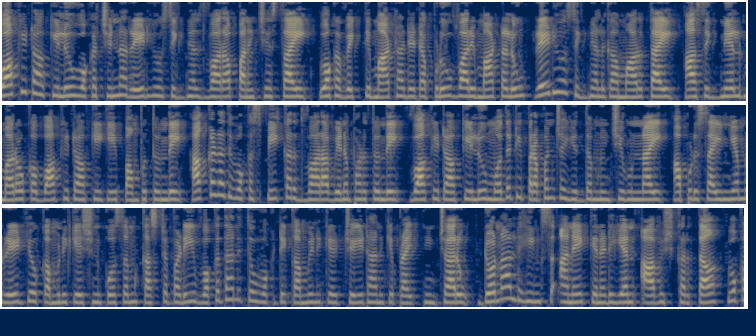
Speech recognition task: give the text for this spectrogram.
వాకీటాకీలు ఒక చిన్న రేడియో సిగ్నల్ ద్వారా పనిచేస్తాయి. ఒక వ్యక్తి మాట్లాడేటప్పుడు వారి మాటలు రేడియో సిగ్నల్గా మారుతాయి. ఆ సిగ్నల్ మరొక వాకీటాకీకి పంపుతుంది. అక్కడ అది ఒక స్పీకర్ ద్వారా వినపడుతుంది. వాకీటాకీలు మొదటి ప్రపంచ యుద్ధం నుంచి ఉన్నాయి. అప్పుడు సైన్యం రేడియో కమ్యూనికేషన్ కోసం కష్టపడి ఒకదానితో ఒకటి కమ్యూనికేట్ చేయడానికి ప్రయత్నించారు. డొనాల్డ్ హింగ్స్ అనే కెనడియన్ ఆవిష్కర్త ఒక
